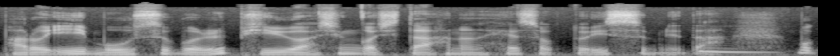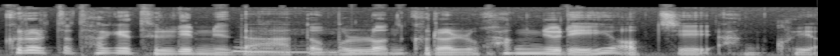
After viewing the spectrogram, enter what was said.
바로 이 모습을 비유하신 것이다 하는 해석도 있습니다. 음. 뭐 그럴듯하게 들립니다. 네. 또 물론 그럴 확률이 없지 않고요.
